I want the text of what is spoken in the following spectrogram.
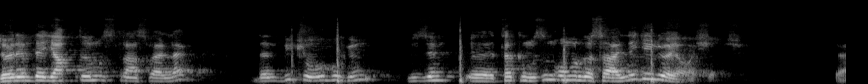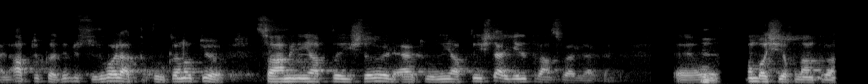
dönemde yaptığımız transferlerden birçoğu bugün bizim e, takımımızın omurgası haline geliyor yavaş yavaş. Yani Abdülkadir bir sürü gol attı. Furkan atıyor. Sami'nin yaptığı işler öyle. Ertuğrul'un yaptığı işler yeni transferlerden. E, o Evet. on başı yapılan transfer.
